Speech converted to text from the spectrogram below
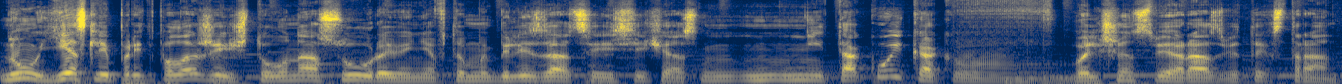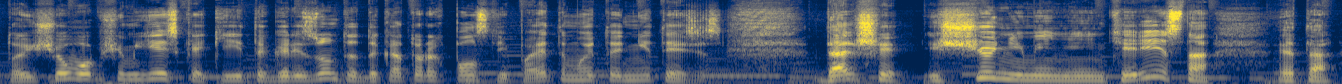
Ну, если предположить, что у нас уровень автомобилизации сейчас не такой, как в большинстве развитых стран, то еще, в общем, есть какие-то горизонты, до которых ползти, поэтому это не тезис. Дальше еще не менее интересно, это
